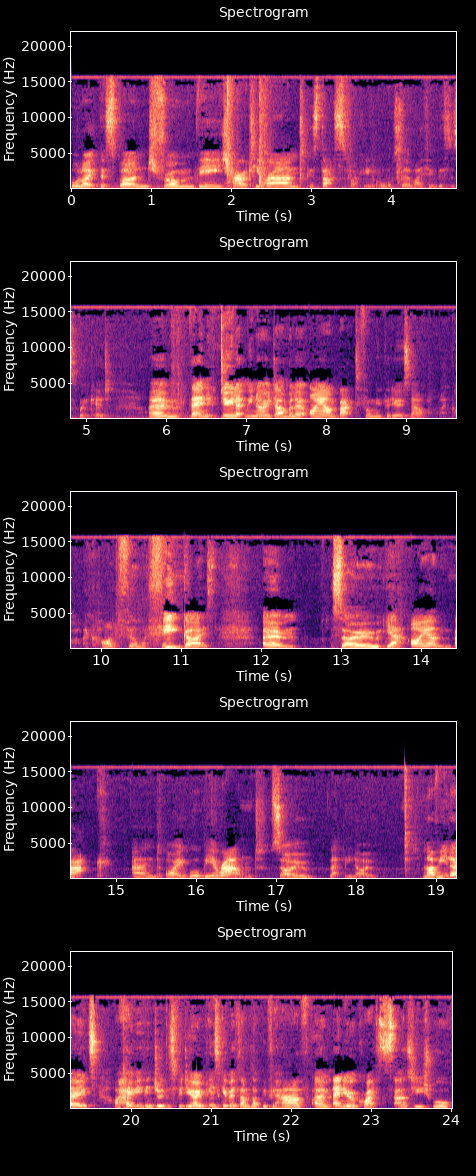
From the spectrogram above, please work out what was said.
or like the sponge from the charity brand because that's fucking awesome. I think this is wicked. Um, then do let me know down below. I am back to filming videos now. Oh my god, I can't feel my feet, guys. Um, so yeah, I am back and I will be around. So let me know. Love you loads. I hope you've enjoyed this video. Please give it a thumbs up if you have. Um, any requests, as usual,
